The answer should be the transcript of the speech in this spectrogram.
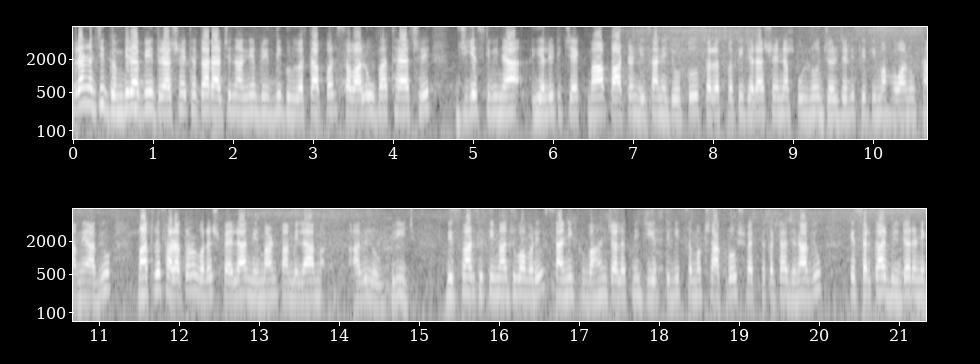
વડોદરા નજીક ગંભીરા બે ધરાશાય થતા રાજ્યના અન્ય બ્રિજની ગુણવત્તા પર સવાલો ઊભા થયા છે. જીએસટીવીના રિયાલિટી ચેકમાં પાટણ ડીસાને જોડતો સરસ્વતી જળાશયના પુલનો જર્જરી સ્થિતિમાં હોવાનું સામે આવ્યું. માત્ર સાડા ત્રણ વર્ષ પહેલા નિર્માણ પામેલા આવેલો બ્રિજ બિસ્માર સ્થિતિમાં જોવા મળ્યો. સ્થાનિક વાહન ચાલકને જીએસટીવી સમક્ષ આક્રોશ વ્યક્ત કરતા જણાવ્યું કે સરકાર, બિલ્ડર અને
